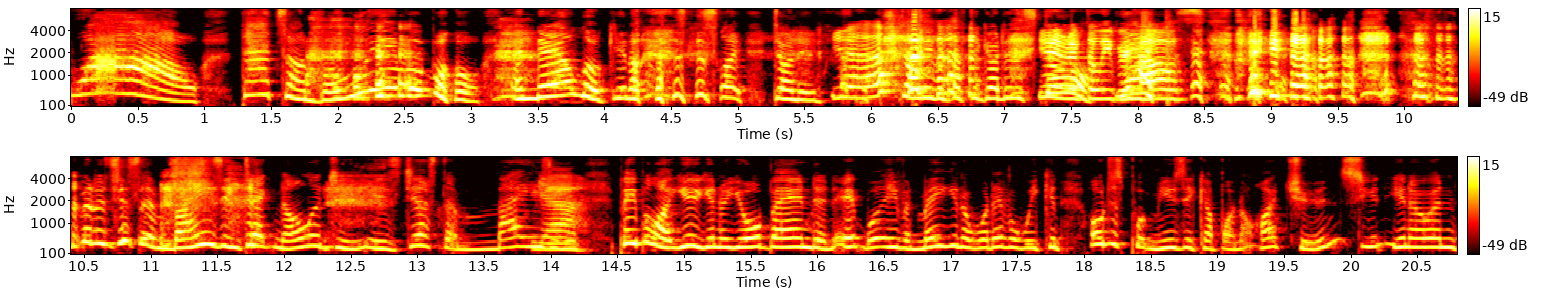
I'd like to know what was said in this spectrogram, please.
wow, that's unbelievable. and now look, you know, it's just like, don't even, Yeah. don't even have to go to the store. You don't have to leave your Yeah. house. Yeah. but it's just amazing. Technology is just amazing. Yeah. People like you, you know, your band and it, well, even me, you know, whatever we can, I'll just put music up on iTunes, you, you know, and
